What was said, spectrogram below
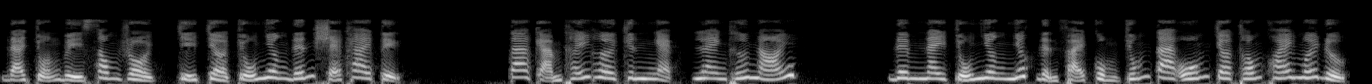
Đã chuẩn bị xong rồi, chỉ chờ chủ nhân đến sẽ khai tiệc. Ta cảm thấy hơi kinh ngạc, Lan Thứ nói. Đêm nay chủ nhân nhất định phải cùng chúng ta uống cho thống khoái mới được.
